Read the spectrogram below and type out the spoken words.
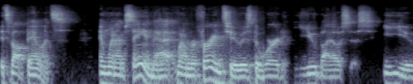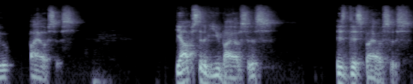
it's about balance. And when I'm saying that, what I'm referring to is the word eubiosis, EU biosis. The opposite of eubiosis is dysbiosis.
